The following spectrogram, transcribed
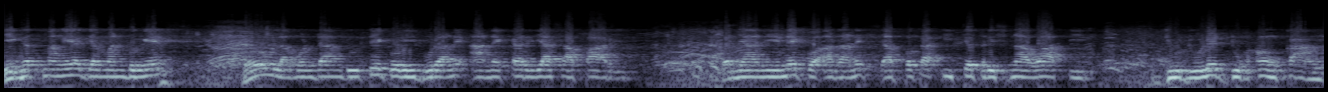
Ingat mang ya zaman bengen? Oh, lamun dangdute ko hiburane aneka ria Penyanyi ne ko arane apakah Ica Trisnawati. judulnya duh engkang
